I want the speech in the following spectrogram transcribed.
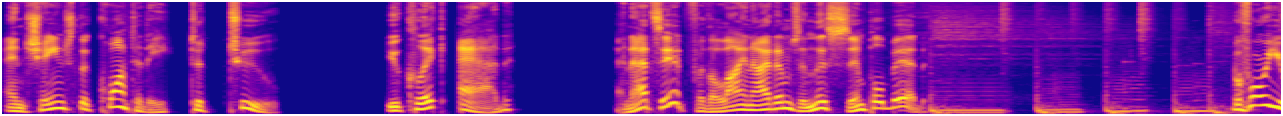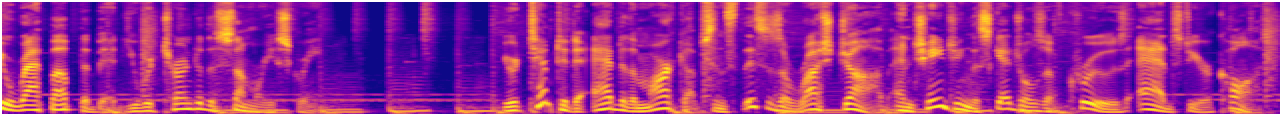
and change the quantity to 2. You click Add, and that's it for the line items in this simple bid. Before you wrap up the bid, you return to the summary screen. You're tempted to add to the markup since this is a rush job and changing the schedules of crews adds to your cost.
